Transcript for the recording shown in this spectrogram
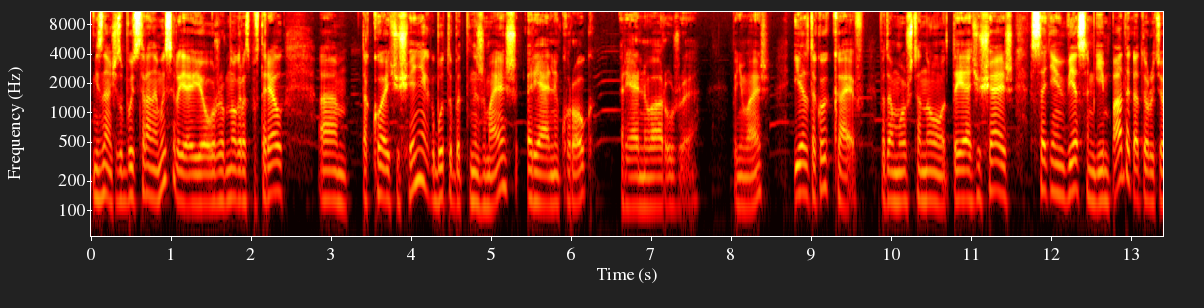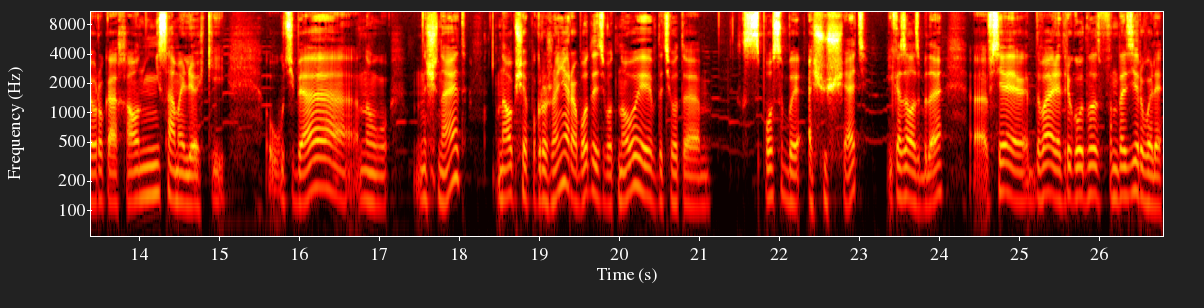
не знаю, сейчас будет странная мысль, я ее уже много раз повторял. Эм, такое ощущение, как будто бы ты нажимаешь реальный курок реального оружия. Понимаешь? И это такой кайф, потому что, ну, ты ощущаешь с этим весом геймпада, который у тебя в руках, а он не самый легкий, у тебя, ну, начинает на общее погружение работать вот новые вот эти вот э, способы ощущать и казалось бы, да, э, все два или три года назад фантазировали,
